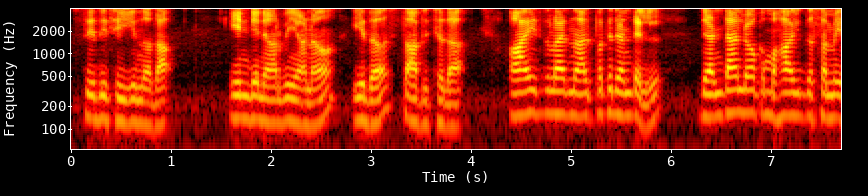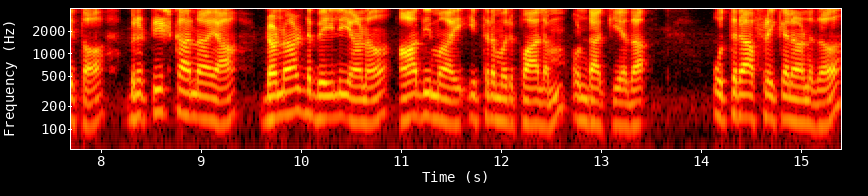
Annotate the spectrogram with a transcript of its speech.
സ്ഥിതി ചെയ്യുന്നത്. ഇന്ത്യൻ ആർമിയാണ് ഇത് സ്ഥാപിച്ചത്. ആയിരത്തി തൊള്ളായിരത്തി നാൽപ്പത്തി രണ്ടിൽ രണ്ടാം ലോക മഹായുദ്ധ സമയത്ത് ബ്രിട്ടീഷുകാരനായ ഡൊണാൾഡ് ബെയ്ലിയാണ് ആദ്യമായി ഇത്തരമൊരു പാലം ഉണ്ടാക്കിയത്. ഉത്തരാഫ്രിക്കനാണിത്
